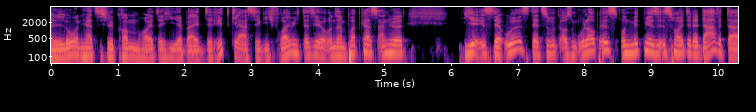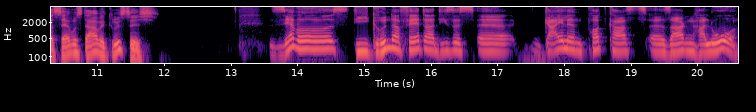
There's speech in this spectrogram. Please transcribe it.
Hallo und herzlich willkommen heute hier bei Drittklassik. Ich freue mich, dass ihr unseren Podcast anhört. Hier ist der Urs, der zurück aus dem Urlaub ist und mit mir ist heute der David da. Servus David, grüß dich. Servus, die Gründerväter dieses äh, geilen Podcasts äh, sagen Hallo.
